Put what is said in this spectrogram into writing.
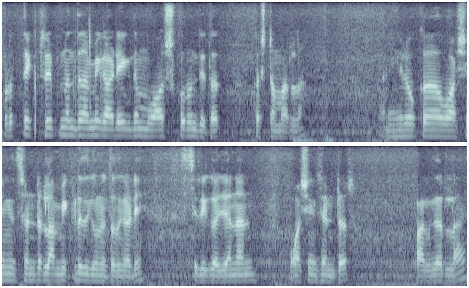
प्रत्येक ट्रिपनंतर आम्ही गाडी एकदम वॉश करून देतात कस्टमरला आणि हे लोक वॉशिंग सेंटरला आम्ही इकडेच घेऊन येतात गाडी. श्री गजानन वॉशिंग सेंटर पालघरला आहे.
